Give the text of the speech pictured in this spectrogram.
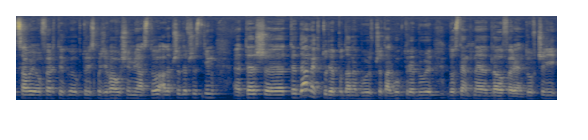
całej oferty, której spodziewało się miasto, ale przede wszystkim e, też te dane, które podane były w przetargu, które były dostępne dla oferentów, czyli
